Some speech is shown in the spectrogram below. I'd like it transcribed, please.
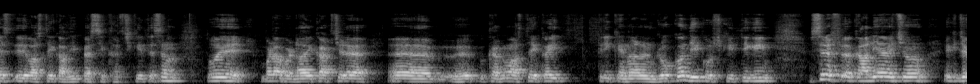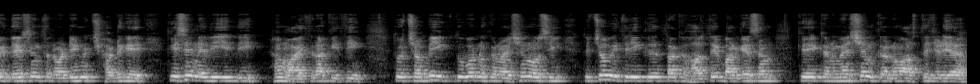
ਇਸ ਦੇ ਵਾਸਤੇ ਕਾਫੀ ਪੈਸੇ ਖਰਚ ਕੀਤੇ ਸਨ। ਤੋ ਇਹ ਬੜਾ ਵੱਡਾ ਇਕੱਠ ਜਿਹੜਾ ਕਰਨ ਵਾਸਤੇ ਕਈ ਤਰੀਕੇ ਨਾਲ ਰੋਕਣ ਦੀ ਕੋਸ਼ਿਸ਼ ਕੀਤੀ ਗਈ। ਸਿਰਫ ਅਕਾਲੀਆਂ ਵਿੱਚੋਂ ਇੱਕ ਜਗਦੇਵ ਸਿੰਘ ਤਲਵੰਡੀ ਨੂੰ ਛੱਡ ਕੇ ਕਿਸੇ ਨੇ ਵੀ ਇਹਦੀ ਹਮਾਇਤ ਨਾ ਕੀਤੀ। ਤੋਂ 26 ਅਕਤੂਬਰ ਨੂੰ ਕਨਵੈਨਸ਼ਨ ਹੋ ਸੀ ਤੇ 24 ਤਰੀਕ ਤੱਕ ਹਾਲਤੇ ਬਣ ਗਏ ਸਨ ਕਿ ਕਨਵੈਨਸ਼ਨ ਕਰਨ ਵਾਸਤੇ ਜਿਹੜੇ ਆ,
